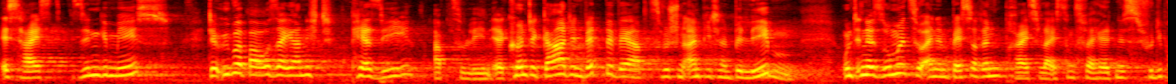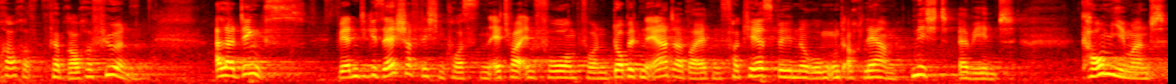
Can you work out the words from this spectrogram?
Es heißt sinngemäß, der Überbau sei ja nicht per se abzulehnen. Er könnte gar den Wettbewerb zwischen Anbietern beleben und in der Summe zu einem besseren Preis-Leistungs-Verhältnis für die Verbraucher führen. Allerdings werden die gesellschaftlichen Kosten, etwa in Form von doppelten Erdarbeiten, Verkehrsbehinderungen und auch Lärm, nicht erwähnt. Kaum jemand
